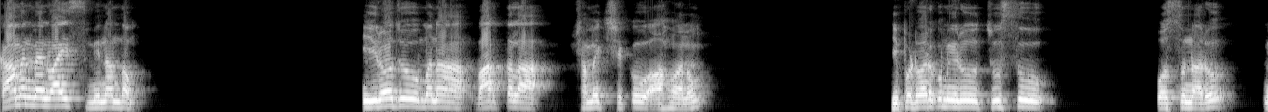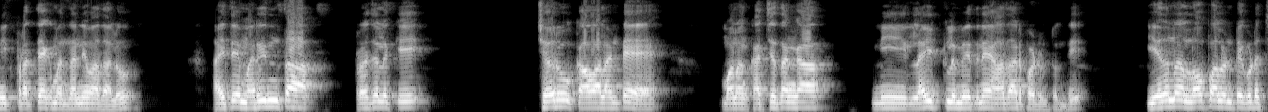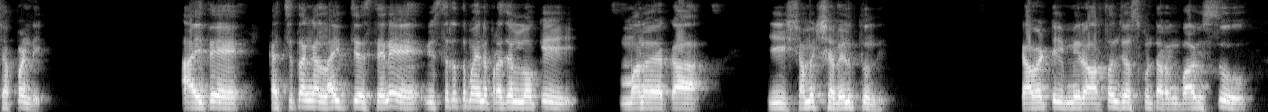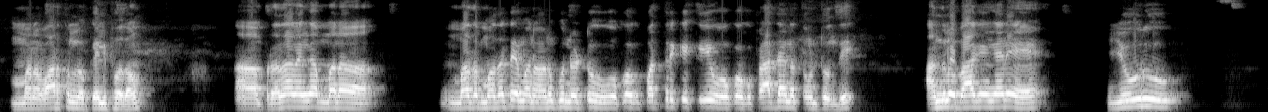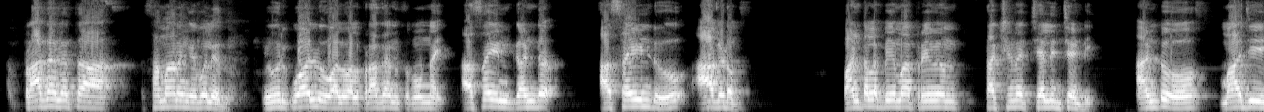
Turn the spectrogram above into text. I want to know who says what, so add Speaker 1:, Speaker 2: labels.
Speaker 1: Common man voice మినందం ఈరోజు మన వార్తల సమీక్షకు ఆహ్వానం. ఇప్పటి వరకు మీరు చూస్తూ వస్తున్నారు. మీకు ప్రత్యేకమైన ధన్యవాదాలు. అయితే మరింత ప్రజలకి చేరువు కావాలంటే మనం ఖచ్చితంగా మీ లైక్ల మీదనే ఆధారపడి ఉంటుంది. ఏదైనా లోపాలు ఉంటే కూడా చెప్పండి. అయితే ఖచ్చితంగా లైక్ చేస్తేనే విస్తృతమైన ప్రజల్లోకి మన యొక్క ఈ సమీక్ష వెళుతుంది. కాబట్టి మీరు అర్థం చేసుకుంటారని భావిస్తూ మన వార్తల్లోకి వెళ్ళిపోదాం. ప్రధానంగా మన మొద మొదటే మనం అనుకున్నట్టు ఒక్కొక్క పత్రికకి ఒక్కొక్క ప్రాధాన్యత ఉంటుంది. అందులో భాగంగానే ఎవరు ప్రాధాన్యత సమానంగా ఇవ్వలేదు. ఎవరికి వాళ్ళు వాళ్ళ వాళ్ళ ప్రాధాన్యతలు ఉన్నాయి. అసైన్ గండ అసైన్డ్ ఆగడం. పంటల బీమా ప్రీమియం తక్షణ చెల్లించండి అంటూ మాజీ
